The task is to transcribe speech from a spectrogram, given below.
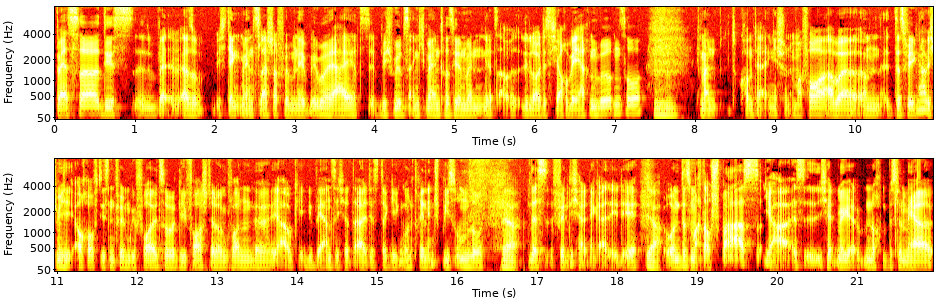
besser. Dies, äh, also ich denke mir in Slasher-Filmen immer, ja, jetzt, mich würde es eigentlich mehr interessieren, wenn jetzt die Leute sich auch wehren würden. so. Ich meine, kommt ja eigentlich schon immer vor, aber ähm, deswegen habe ich mich auch auf diesen Film gefreut. So die Vorstellung von, äh, ja, okay, die wehren sich jetzt halt jetzt dagegen und drehen den Spieß um. So. Ja. Das finde ich halt eine geile Idee. Ja. Und das macht auch Spaß. Ja, es, ich hätte mir noch ein bisschen mehr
